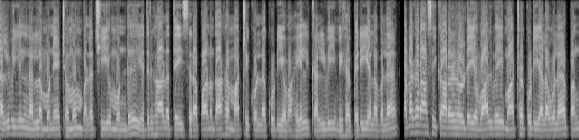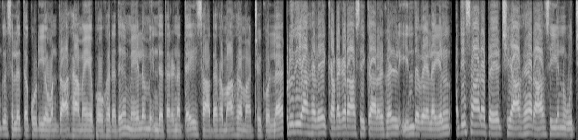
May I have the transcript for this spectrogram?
கல்வியில் நல்ல முன்னேற்றமும் வளர்ச்சியும் உண்டு. எதிர்காலத்தை சிறப்பானதாக மாற்றிக்கொள்ளக்கூடிய வகையில் கல்வி மிக பெரிய அளவில் கடகராசிக்கார அவர்களுடைய வாழ்வை மாற்றக்கூடிய அளவுல பங்கு செலுத்தக்கூடிய ஒன்றாக அமைய போகிறது. மேலும் இந்த தருணத்தை சாதகமாக மாற்றிக்கொள்ள உறுதியாகவே கடகராசிக்காரர்கள் இந்த வேளையில் அதிசார பயிற்சியாக ராசியின் உச்ச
